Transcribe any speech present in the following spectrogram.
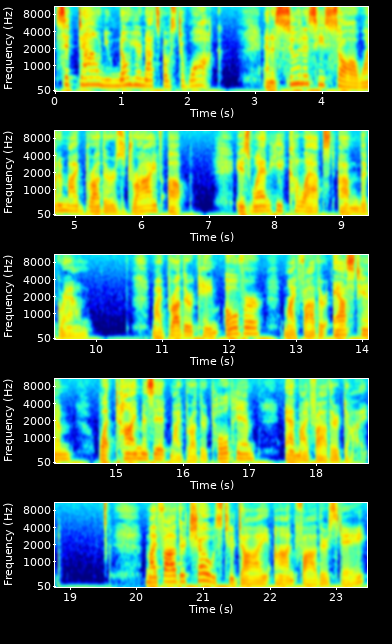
sit down. You know you're not supposed to walk. And as soon as he saw one of my brothers drive up, is when he collapsed on the ground. My brother came over. My father asked him, What time is it? My brother told him, and my father died. My father chose to die on Father's Day.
